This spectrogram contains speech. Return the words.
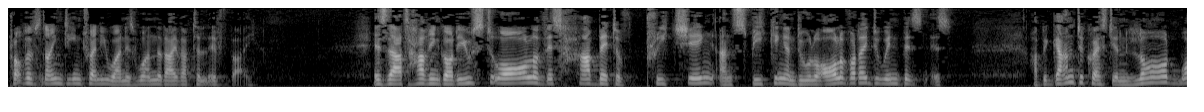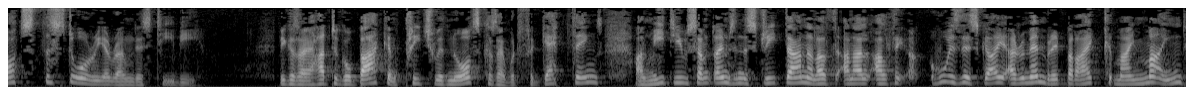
Proverbs 19:21 is one that I've had to live by is that having got used to all of this habit of preaching and speaking and doing all of what I do in business, I began to question, Lord, what's the story around this TB? Because I had to go back and preach with notes because I would forget things. I'll meet you sometimes in the street, Dan, and I'll, and I'll, I'll think, who is this guy? I remember it, but I, my mind,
